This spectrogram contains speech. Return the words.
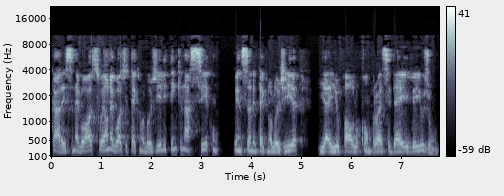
cara, esse negócio é um negócio de tecnologia, ele tem que nascer com, pensando em tecnologia. E aí o Paulo comprou essa ideia e veio junto.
